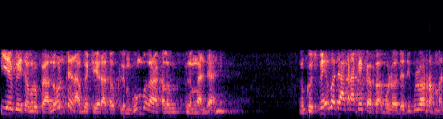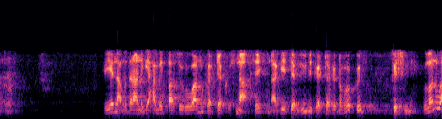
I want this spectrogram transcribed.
Piye kowe iso ngrubah lonten nak kowe atau gelem kumpul ora kalau gelem ngandani. Gus Mek kok akrabe bapak kula, dadi kula rahmat. Dia nak putra niki Hamid Pasuruan gak ada Gus Nasih, nak Ki Jalu gak ada kenapa Gus Gus Mek. Kula nu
